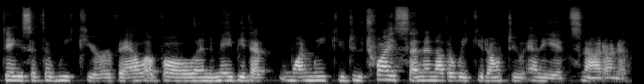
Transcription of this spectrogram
days of the week you're available, and maybe that one week you do twice, and another week you don't do any. It's not on a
